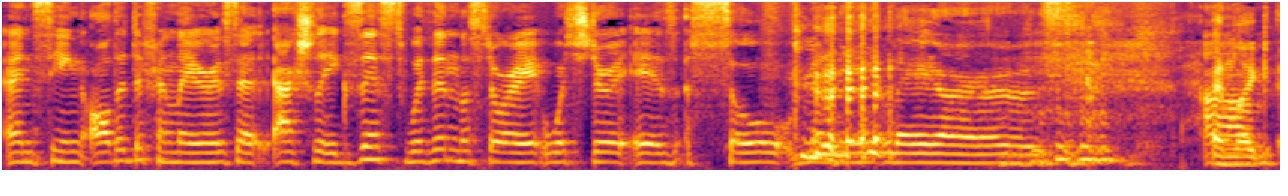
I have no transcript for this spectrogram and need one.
and seeing all the different layers that actually exist within the story which there is so many layers. And Um, like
